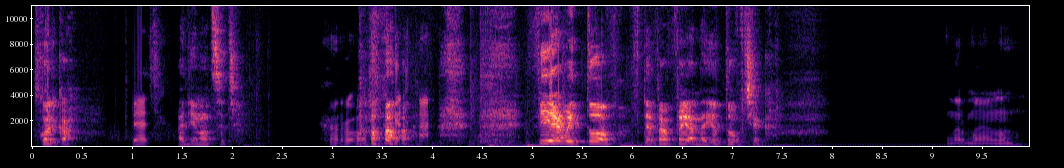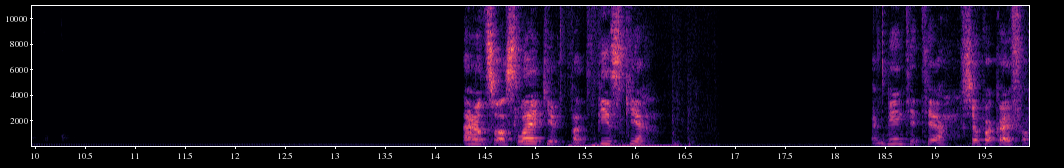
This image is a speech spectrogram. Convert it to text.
Сколько? Пять. 11. Хорош. Первый топ в ТПП на ютубчик. Нормально. Народ, с вас лайки, подписки. Комментите. Все по кайфу.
